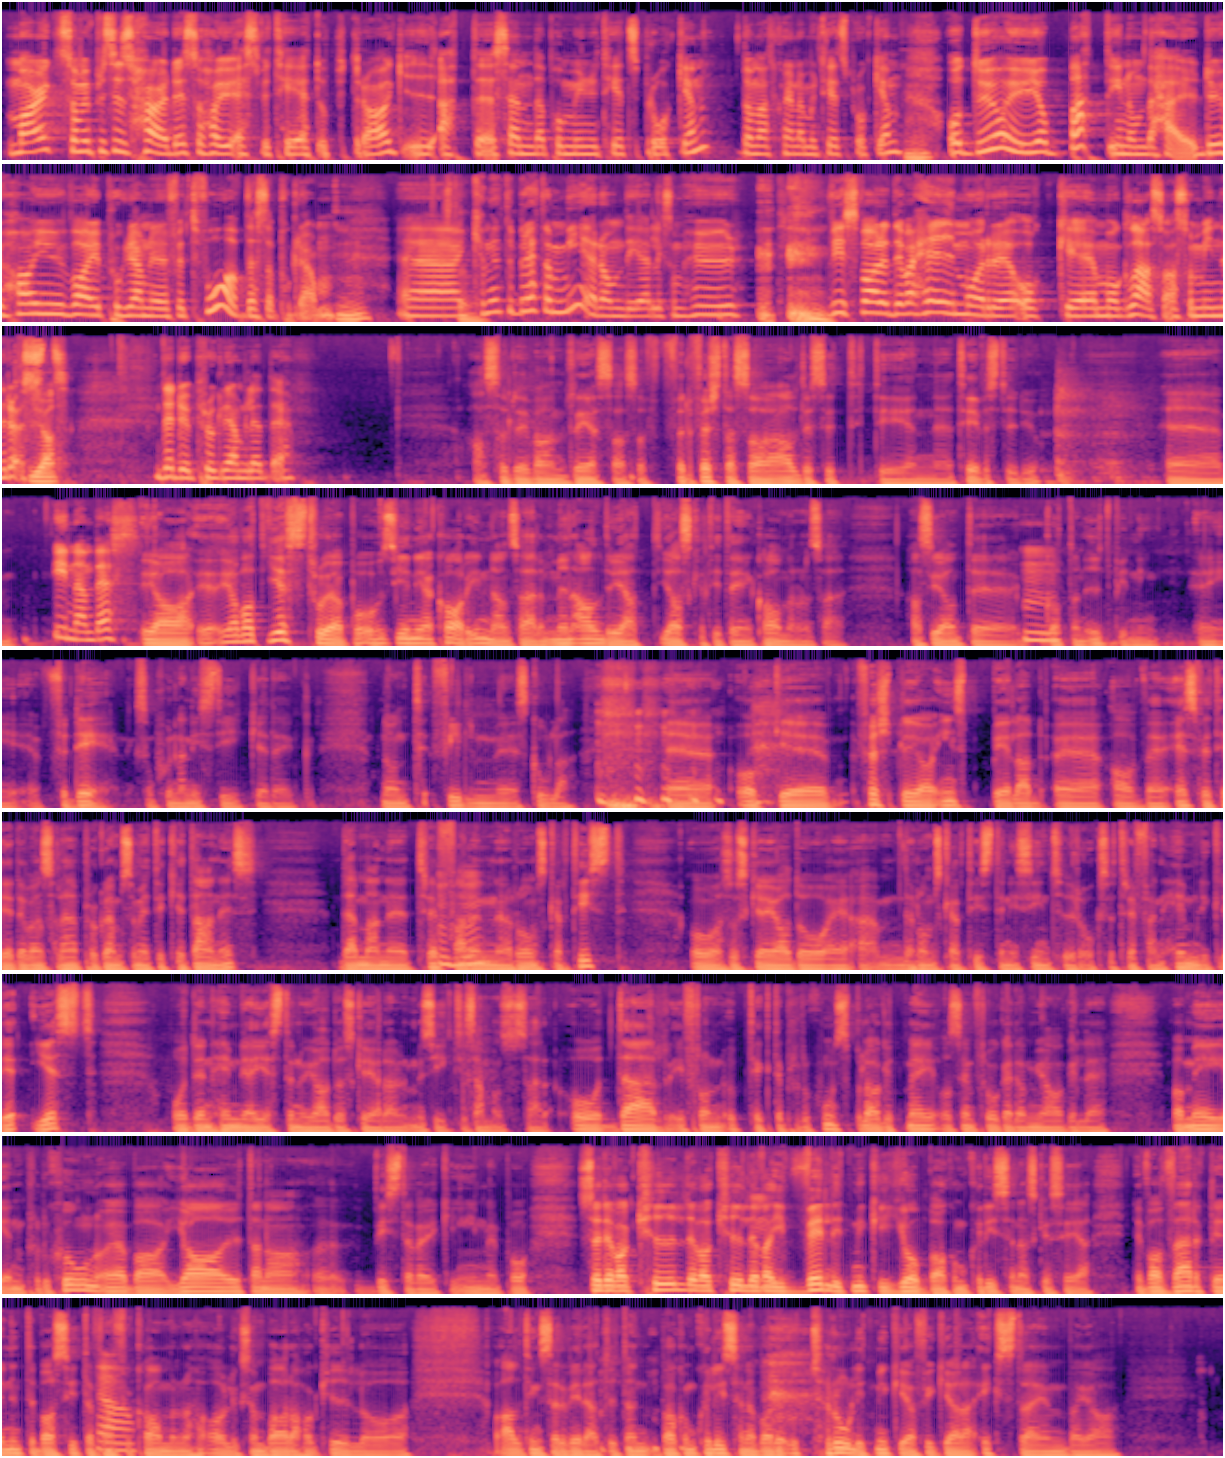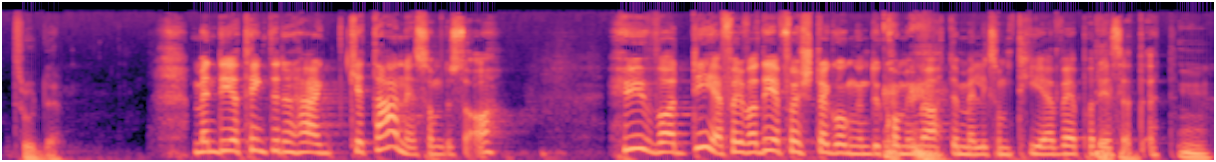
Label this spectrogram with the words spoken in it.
Mark, som vi precis hörde så har ju SVT ett uppdrag i att eh, sända på minoritetsspråken, de nationella minoritetsspråken. Mm. Och du har ju jobbat inom det här. Du har ju varit programledare för två av dessa program. Mm. Eh, kan du inte berätta mer om det? Liksom hur... Visst var det, det var Hej Morre och eh, Moglaso, alltså Min röst, Ja. där du programledde. Alltså det var en resa. Alltså, för det första så har jag aldrig suttit i en eh, tv-studio. Eh, Innan dess. Ja, jag har varit gäst tror jag på, hos Jenny Akar innan, så här, men aldrig att jag ska titta in i kameran. och så här. Alltså jag har inte gått någon utbildning eh, för det. Liksom journalistik eller någon filmskola. eh, och, eh, först blev jag inspelad eh, av eh, SVT. Det var en sån här program som heter Ketanes. Där man eh, träffar en romsk artist. Och så ska jag då, den romska artisten i sin tur också träffa en hemlig gäst. Och den hemliga gästen och jag då ska göra musik tillsammans. Och, så här. och därifrån upptäckte produktionsbolaget mig och sen frågade om jag ville vara med i en produktion och jag bara ja utan att uh, visste vad jag gick in med på. Så det var kul, det var kul, det var väldigt mycket jobb bakom kulisserna ska jag säga. Det var verkligen inte bara sitta framför Ja. kameran och, liksom bara ha kul och, och allting serverat. Utan bakom kulisserna var det otroligt mycket jag fick göra extra än vad jag trodde. Men det jag tänkte, den här Ketane som du sa. Hur var det? För det var det första gången du kom i möte med liksom TV på det sättet. Mm.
